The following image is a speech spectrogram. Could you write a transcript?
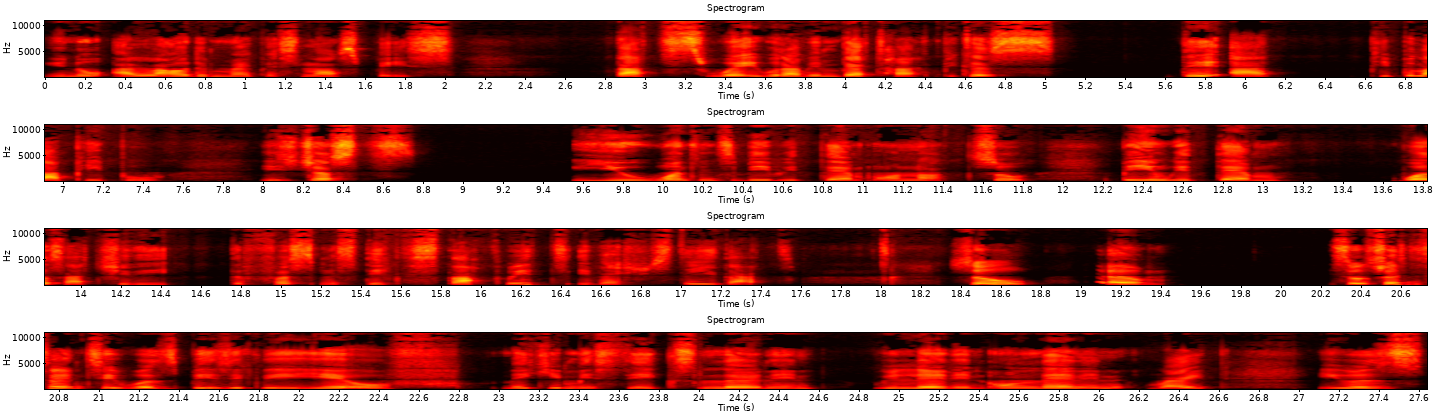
you know, allow them my personal space. That's where it would have been better because they are people are people. It's just you wanting to be with them or not. So being with them was actually the first mistake to start with, if I should say that. So um so 2020 was basically a year of making mistakes, learning, relearning, unlearning, right? It was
